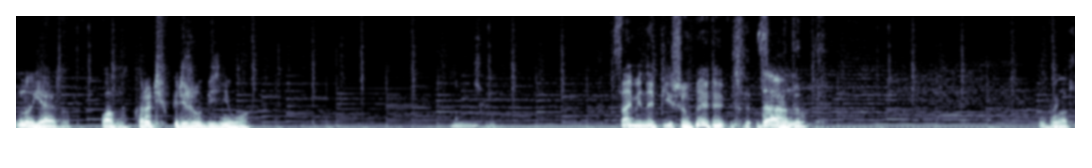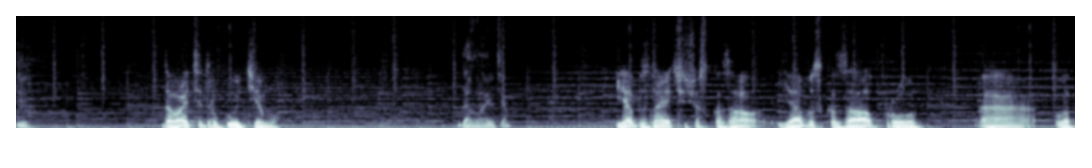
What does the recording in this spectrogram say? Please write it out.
Ну, я... Ладно, короче, переживу без него. Сами напишем. Да, ну... Вот. Давайте другую тему. Давайте. Я бы, знаете, что сказал? Я бы сказал про... Э, вот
